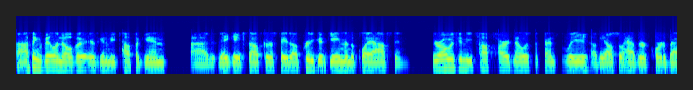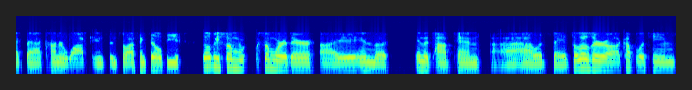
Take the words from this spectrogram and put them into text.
Uh, I think Villanova is going to be tough again. Uh, they gave South Dakota State a pretty good game in the playoffs, and they're always going to be tough, hard nosed defensively. Uh, they also have their quarterback back, Hunter Watkins, and so I think they'll be they'll be some somewhere there uh, in the in the top ten. Uh, I would say. So those are uh, a couple of teams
